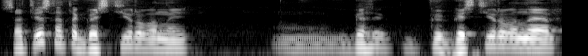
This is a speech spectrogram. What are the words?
Соответственно, это гастированный, гастированная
